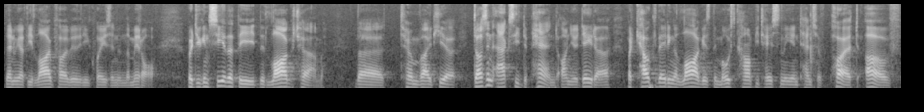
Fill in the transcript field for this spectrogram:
then we have the log probability equation in the middle. But you can see that the, the log term, the term right here, doesn't actually depend on your data, but calculating a log is the most computationally intensive part of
